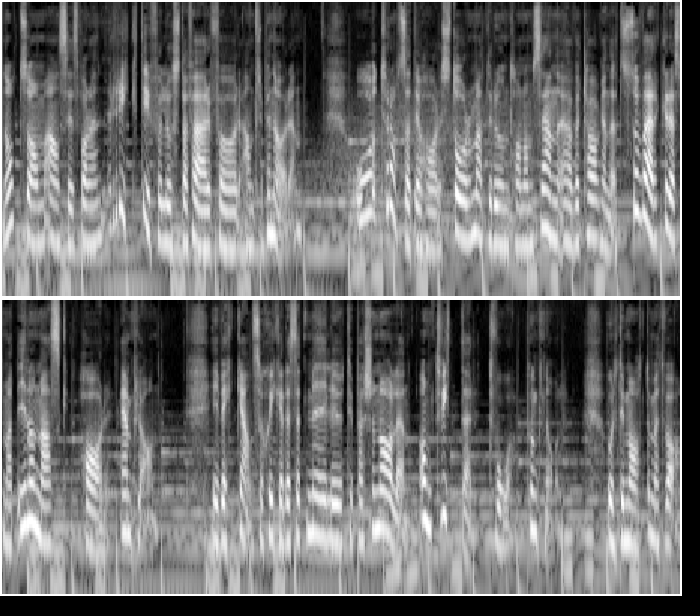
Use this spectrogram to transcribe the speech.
Något som anses vara en riktig förlustaffär för entreprenören. Och trots att det har stormat runt honom sen övertagandet så verkar det som att Elon Musk har en plan. I veckan så skickades ett mejl ut till personalen om Twitter 2.0. Ultimatumet var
